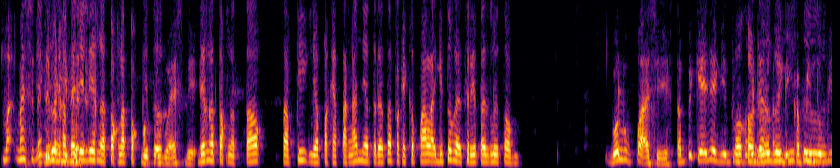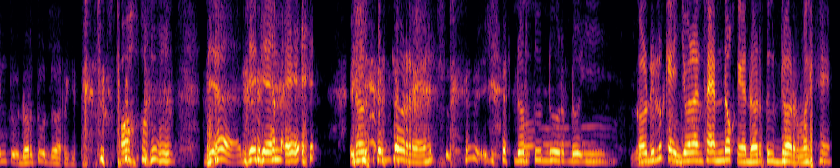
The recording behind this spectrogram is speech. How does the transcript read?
Ma- maksudnya Itu Dulu dari gimana? katanya dia ngetok-ngetok gitu. SD. Dia ngetok-ngetok tapi nggak pakai tangannya ternyata pakai kepala gitu nggak cerita dulu Tom. Gue lupa sih. Tapi kayaknya gitu. Oh, kalau Pokoknya dulu gue di- Ke gitu. pintu-pintu. Door to door gitu. Oh, dia dia JNE door to door ya. door to door doi. Kalau dulu kayak jualan sendok ya door to door pakai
